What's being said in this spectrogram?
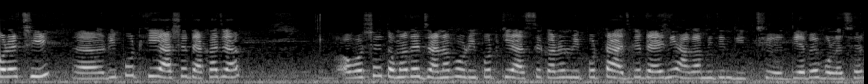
করেছি। রিপোর্ট কি আসে দেখা যাক। অবশ্যই তোমাদের জানাব রিপোর্ট কি আসছে, কারণ রিপোর্টটা আজকে দেয়নি, আগামী দিন দিচ্ছে, দেবে বলেছেন।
